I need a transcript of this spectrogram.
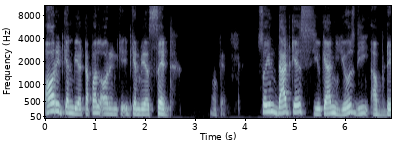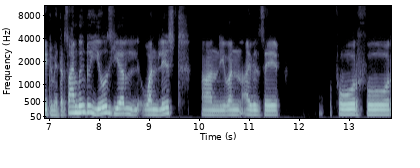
or it can be a tuple or it can be a set. Okay, so in that case, you can use the update method. So I'm going to use here one list and even I will say four, four,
